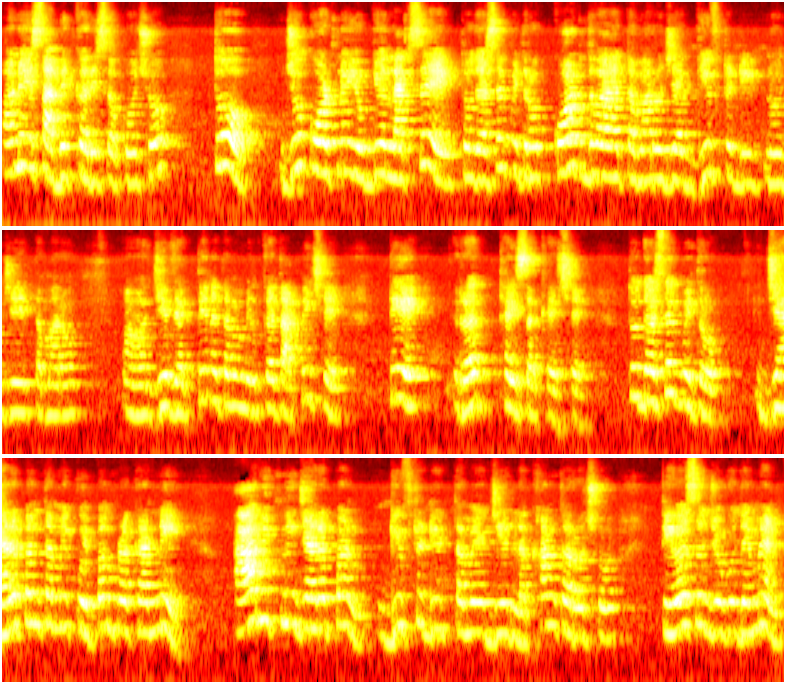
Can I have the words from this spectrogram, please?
અને સાબિત કરી શકો છો. તો જો કોર્ટને યોગ્ય લાગશે, તો દર્શક મિત્રો, કોર્ટ દ્વારા તમારો જે ગિફ્ટ ડીટનો જે તમારો જે વ્યક્તિને તમે મિલકત આપી છે, તે રદ થઈ શકે છે. તો દર્શક મિત્રો, જ્યારે પણ તમે કોઈ પણ પ્રકારની, આ રીતની જ્યારે પણ ગિફ્ટ ડીટ તમે જે લખાણ કરો છો, તેવા સંજોગો દરમિયાન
